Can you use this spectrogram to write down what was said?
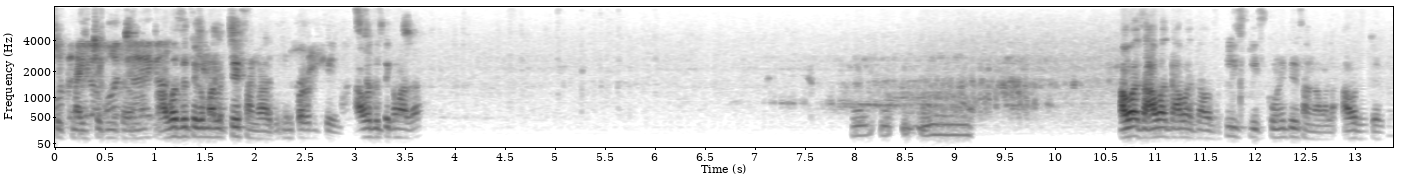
check mike check मित्रांनो आवाज़ येतो का मला ते सांगा इम्पॉर्टंट ते आवाज़ येतो का माझा आवाज़ आवाज़ आवाज़ आवाज़। प्लीज़ प्लीज़ कोणीतरी सांगा मला. आवाज़ येतोय का?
